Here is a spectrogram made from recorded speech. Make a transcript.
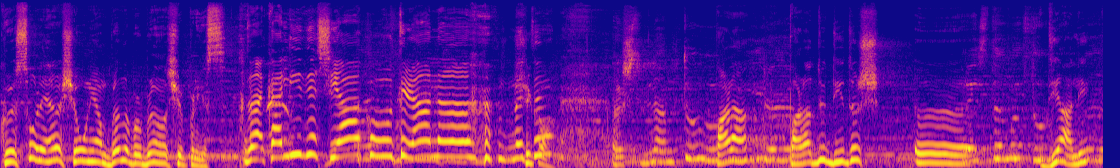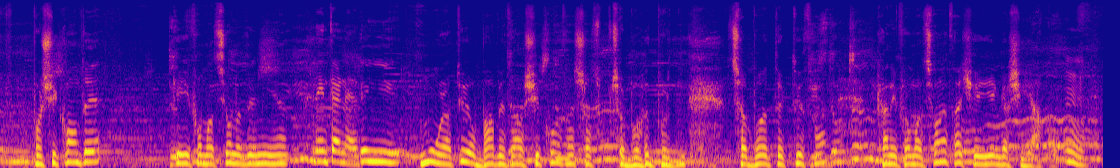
Kryesore është që unë jam brenda për brenda Shqipërisë. Dhe ka lidhje Shijaku, Tirana, me të? Shiko, para, para dy ditësh, djali po shikonte ke informacionet e mia. Në internet. Ke një mur aty, o babi tha, shiko, tha, ça bëhet për, ça bëhet këtu, tha, kanë informacionet, tha, që je nga Shijaku. Mm.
